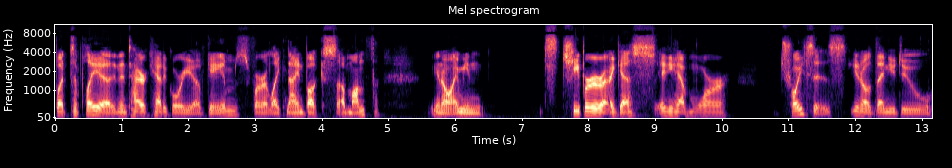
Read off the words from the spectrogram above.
But to play a, an entire category of games for like nine bucks a month, you know, I mean, it's cheaper, I guess, and you have more choices, you know, than you do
